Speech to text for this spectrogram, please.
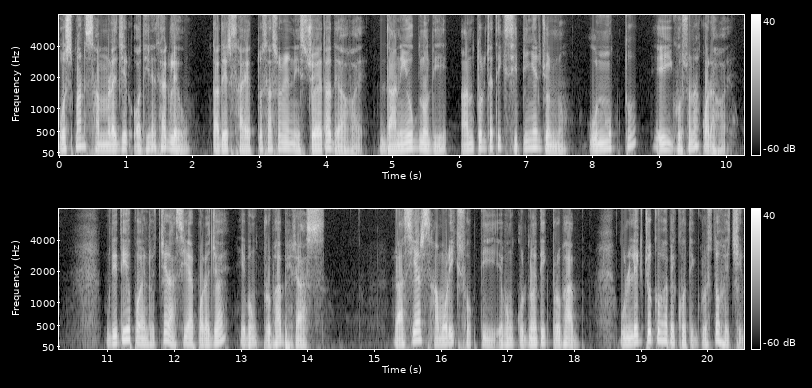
ওসমান সাম্রাজ্যের অধীনে থাকলেও তাদের স্বায়ত্তশাসনের নিশ্চয়তা দেওয়া হয়। দানিউব নদী আন্তর্জাতিক শিপিংয়ের জন্য উন্মুক্ত এই ঘোষণা করা হয়। দ্বিতীয় পয়েন্ট হচ্ছে রাশিয়ার পরাজয় এবং প্রভাব হ্রাস। রাশিয়ার সামরিক শক্তি এবং কূটনৈতিক প্রভাব উল্লেখযোগ্যভাবে ক্ষতিগ্রস্ত হয়েছিল।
